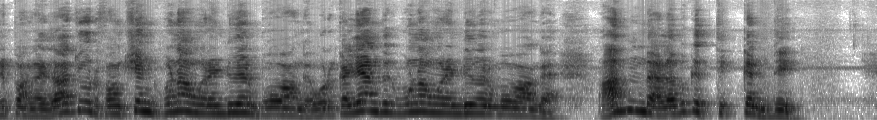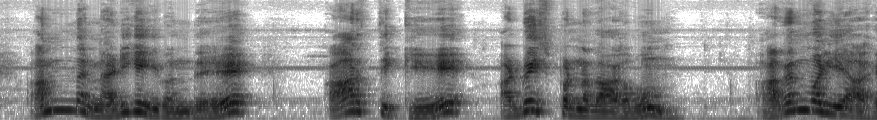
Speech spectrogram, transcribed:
இருப்பாங்க. ஏதாச்சும் ஒரு ஃபங்க்ஷனுக்கு போனால் அவங்க ரெண்டு பேரும் போவாங்க. ஒரு கல்யாணத்துக்கு போனால் அவங்க ரெண்டு பேரும் போவாங்க. அந்த அளவுக்கு திக்கந்து அந்த நடிகை வந்து ஆர்த்திக்கு அட்வைஸ் பண்ணதாகவும் அதன் வழியாக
